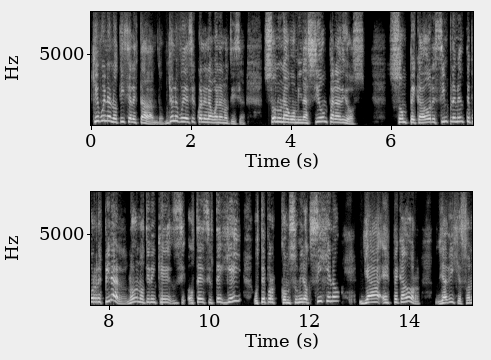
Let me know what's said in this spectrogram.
¿Qué buena noticia le está dando? Yo les voy a decir cuál es la buena noticia. Son una abominación para Dios son pecadores simplemente por respirar, ¿no? No tienen que, si usted, si es gay, usted por consumir oxígeno ya es pecador. Ya dije, son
